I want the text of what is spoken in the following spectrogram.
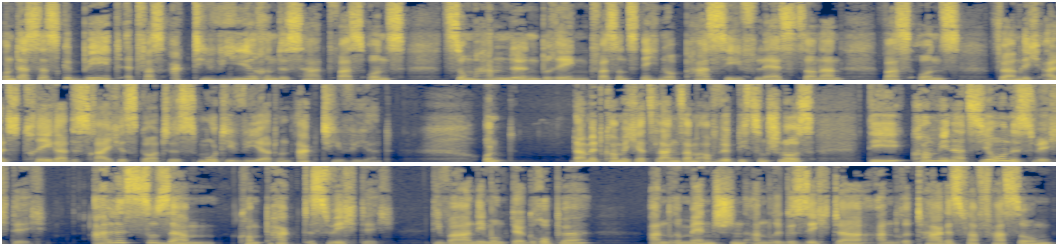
und dass das Gebet etwas Aktivierendes hat, was uns zum Handeln bringt, was uns nicht nur passiv lässt, sondern was uns förmlich als Träger des Reiches Gottes motiviert und aktiviert. Und damit komme ich jetzt langsam auch wirklich zum Schluss. Die Kombination ist wichtig. Alles zusammen, kompakt ist wichtig. Die Wahrnehmung der Gruppe, andere Menschen, andere Gesichter, andere Tagesverfassung,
